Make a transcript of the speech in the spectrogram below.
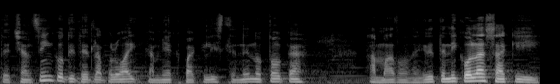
te chancinco ti tetlapoloay kamiak pakiliste neno toca amado negrite Nicolás aquí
